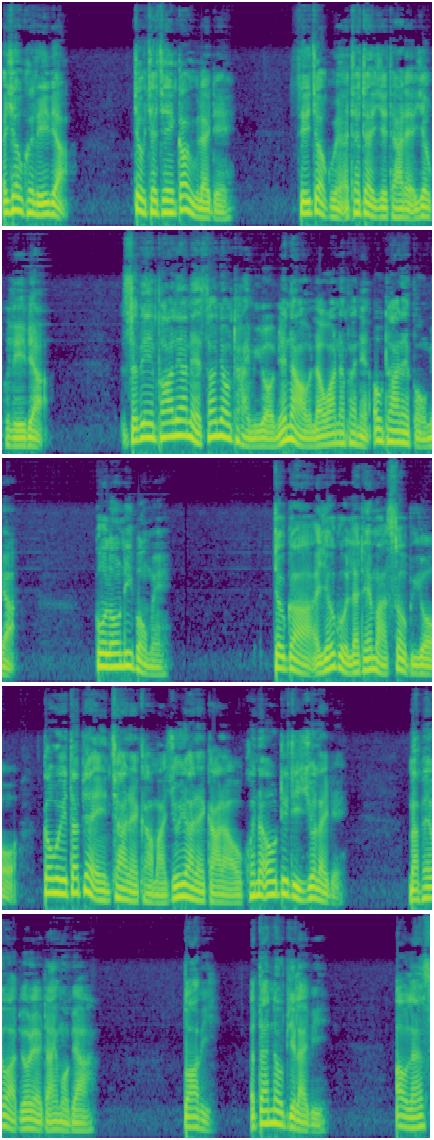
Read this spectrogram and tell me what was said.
အယုတ်ကလေးဗျကျုပ်ချက်ချင်းကောက်ယူလိုက်တယ် ဆေးကြောက်ကွင်းအထက်ထက်ရစ်ထားတဲ့အယုတ်ကလေးဗျသပင်ဖားလျားနဲ့စောင်းကြောက်ထိုင်ပြီးတော့မျက်နှာကိုလက်ဝါးနှစ်ဖက်နဲ့အုပ်ထားတဲ့ပုံဗျကိုလုံးတီးပုံပဲကျုပ်ကအယုတ်ကိုလက်ထဲမှာစုပ်ပြီးတော့ကဝေတက်ပြက်အင်ချတဲ့အခါမှာရွတ်ရတဲ့ကားတာကိုခုနှစ်အုပ်တိတိရွတ်လိုက်တယ်မဖဲဝါပြောတဲ့အတိုင်းပေါ့ဗျာသွားပြီအသက်နှုတ်ပစ်လိုက်ပြီအောက်လန်းဆ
